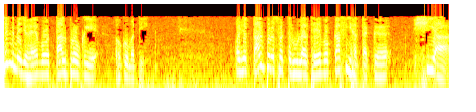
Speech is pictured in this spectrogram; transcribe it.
سندھ میں جو ہے وہ تالپروں کی حکومت تھی۔ اور جو تالپور اس وقت رولر تھے وہ کافی حد تک شیعہ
